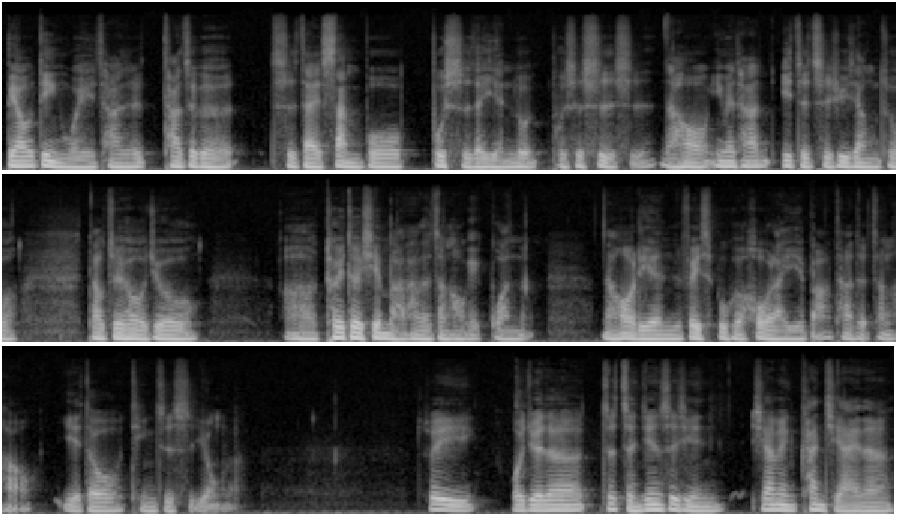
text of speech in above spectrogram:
标定为他他这个是在散播不实的言论，不是事实。然后因为他一直持续这样做，到最后就啊，推特先把他的账号给关了，然后连 Facebook 后来也把他的账号也都停止使用了。所以我觉得这整件事情下面看起来呢，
